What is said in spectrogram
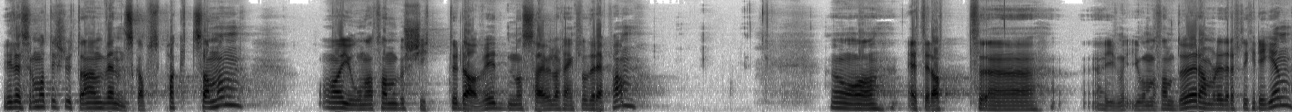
Vi leser om at de slutta en vennskapspakt sammen. Og Jonathan beskytter David når Saul har tenkt å drepe ham. Og etter at uh, Jonathan dør, han blir drept i krigen,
